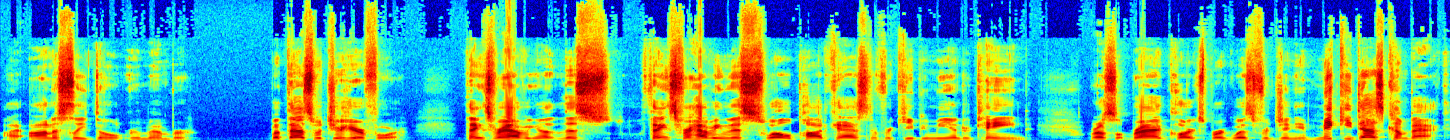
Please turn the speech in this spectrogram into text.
I honestly don't remember. But that's what you're here for. Thanks for having this thanks for having this swell podcast and for keeping me entertained. Russell Bragg, Clarksburg, West Virginia. Mickey does come back.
